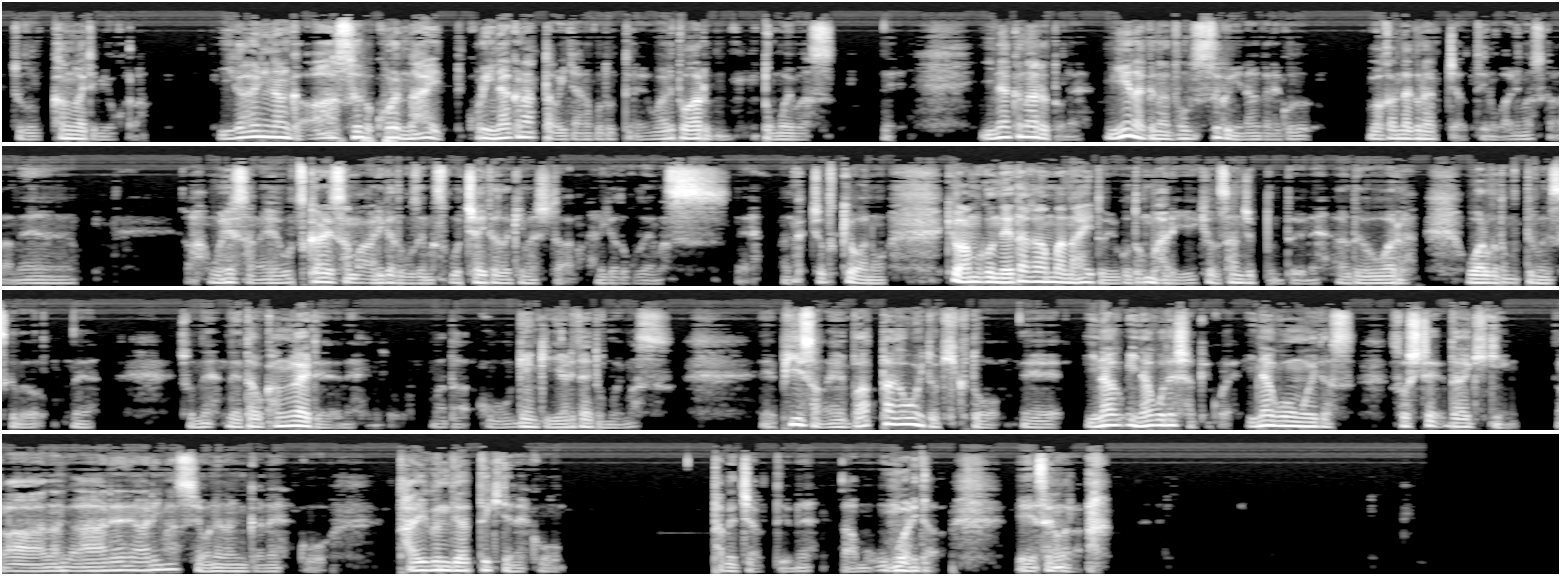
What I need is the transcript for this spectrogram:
ちょっと考えてみようかな。意外になんか、ああ、そういえばこれない、これいなくなったみたいなことってね、割とあると思います。ね、いなくなるとね、見えなくなるとすぐになんかね、こう、わかんなくなっちゃうっていうのがありますからね。あ、お姉さん、えー、お疲れ様、ありがとうございます。お茶いただきました。ありがとうございます。ね、なんかちょっと今日あの、今日あんまこうネタがあんまないということもあり、今日30分というね、あれで終わる、終わるかと思ってるんですけど、ね、ちょっとね、ネタを考えてね、またこう元気にやりたいと思います。えー、P さん、えー、バッタが多いと聞くと、えー、イナイナゴでしたっけこれ。イナゴを思い出す。そして大飢饉。ああ、なんかあれありますよね。なんかね、こう、大群でやってきてね、こう、食べちゃうっていうね。あ、もう終わりだ。えー、さよなら。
